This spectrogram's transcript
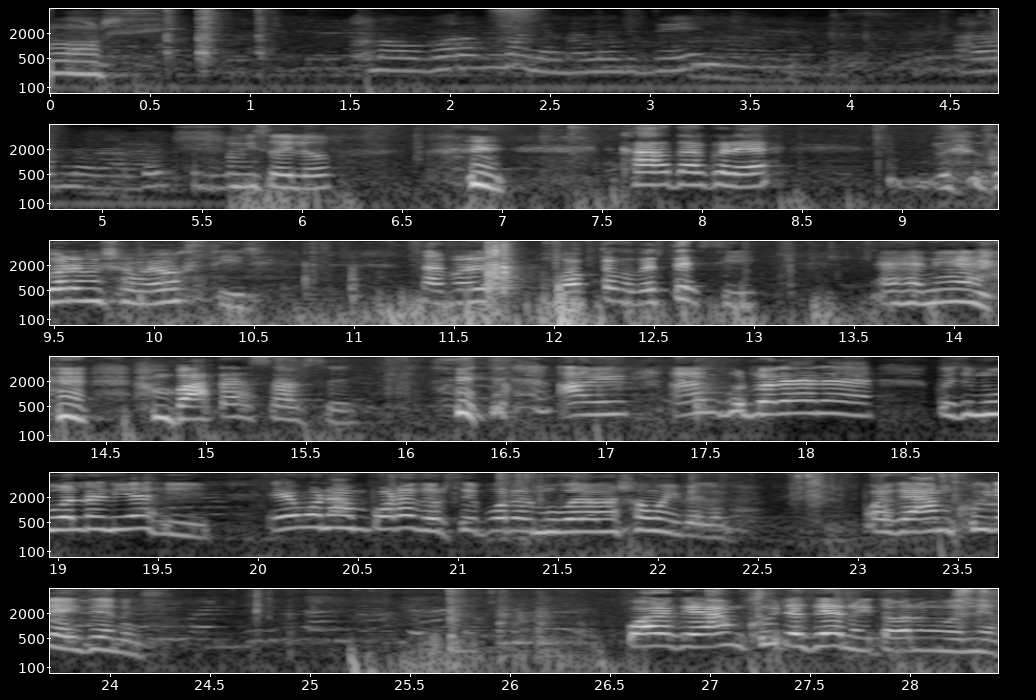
মরছি। মিস হইল খাওয়া দাওয়া করে গরমের সময় অস্থির। তারপরে ভক্তকে বেরতেছি। এখানে বাতাস ছাড়ছে আমি আম ফুটবলে এনে কইছি মোবাইলটা নিয়ে আহি। এমন আম পড়া ধরছে পড়ার মোবাইল আমার সময় পেলাম না। পরে আম খুঁড়াই যে নই পরে আম খুঁড়া যে নই তোমার মোবাইল নিয়ে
